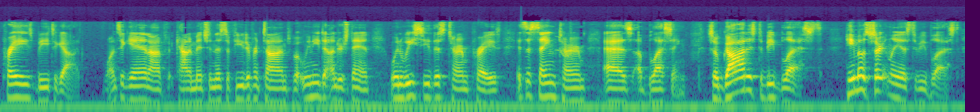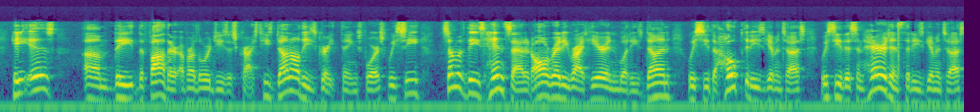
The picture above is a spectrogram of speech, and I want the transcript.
Praise be to God. Once again, I've kind of mentioned this a few different times, but we need to understand when we see this term praise, it's the same term as a blessing. So God is to be blessed. He most certainly is to be blessed. He is um, the the Father of our Lord Jesus Christ. He's done all these great things for us. We see some of these hints at it already right here in what He's done. We see the hope that He's given to us. We see this inheritance that He's given to us.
